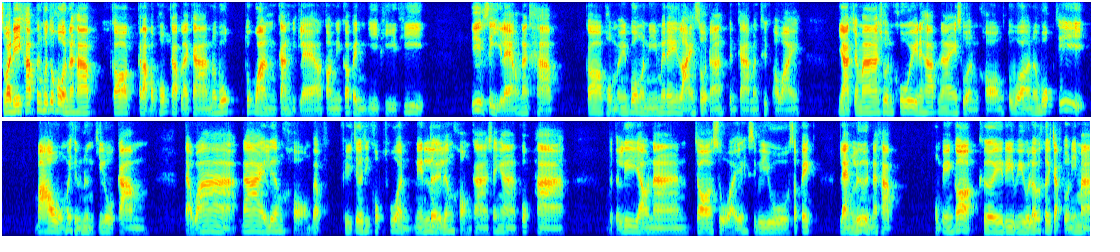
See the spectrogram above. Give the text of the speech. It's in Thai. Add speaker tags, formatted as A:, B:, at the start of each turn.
A: สวัสดีครับเพื่อนๆทุกคนนะครับ ก็กลับมาพบกับรายการโน้ตบุ๊กทุกวันกันอีกแล้ว ตอนนี้ก็เป็น EP ที่ 24 แล้วนะครับ ก็ผมเองโป้งวันนี้ไม่ได้ไลฟ์สดนะ เป็นการบันทึกเอาไว้ อยากจะมาชวนคุยนะครับ ในส่วนของตัวโน้ตบุ๊กที่เบาไม่ถึง 1กิโลกรัมแต่ว่าได้เรื่องของแบบฟีเจอร์ที่ครบถ้วน เน้นเลยเรื่องของการใช้งานพกพา แบตเตอรี่ยาวนาน จอสวย CPU สเปค แรงลื่นนะครับ ผมเองก็เคยรีวิวแล้วก็เคยจับตัวนี้มา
